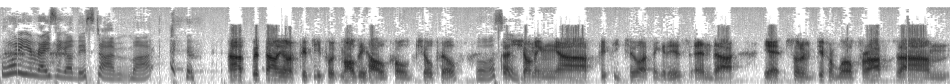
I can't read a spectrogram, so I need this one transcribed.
what are you racing on this time, Mark? Uh, we're sailing on a 50 foot multi hull called Chill Pill. awesome. uh, Schionning uh, 52, I think it is. And uh, yeah, sort of different world for us. Um,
